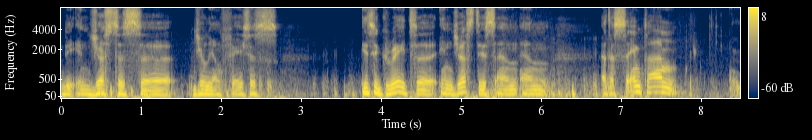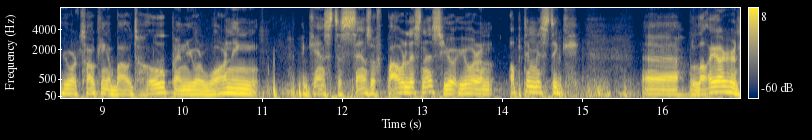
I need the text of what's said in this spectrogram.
the injustice uh, Julian faces, it's a great uh, injustice. And, and at the same time, you're talking about hope and you're warning against a sense of powerlessness. You're, you're an optimistic uh, lawyer, an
